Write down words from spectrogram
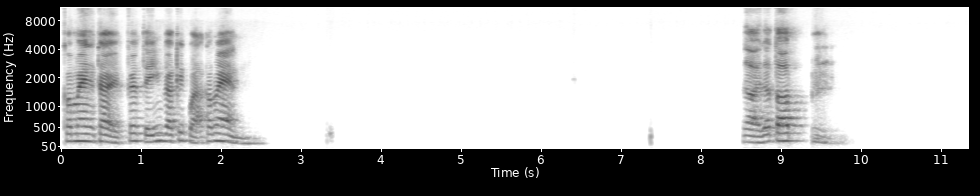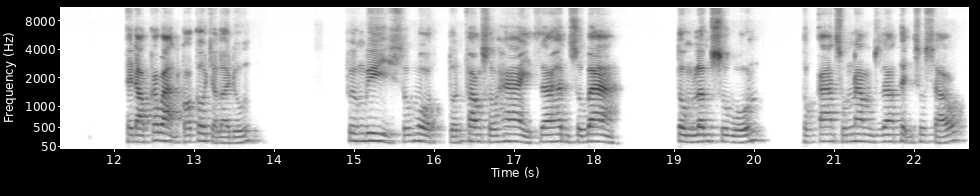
Comment thầy phép tính và kết quả comment. Rồi, rất tốt. Thầy đọc các bạn có câu trả lời đúng. Phương Vi số 1 Tuấn Phong số 2 Gia Hân số 3 Tùng Lâm số 4 Thục An số 5 Gia Thịnh số 6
